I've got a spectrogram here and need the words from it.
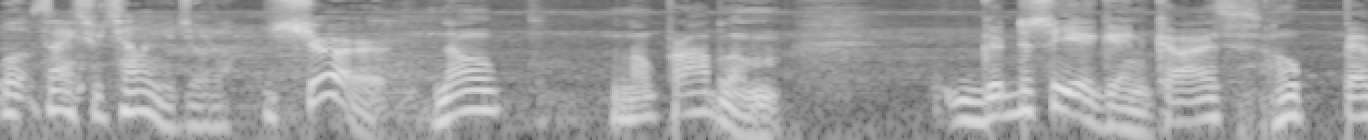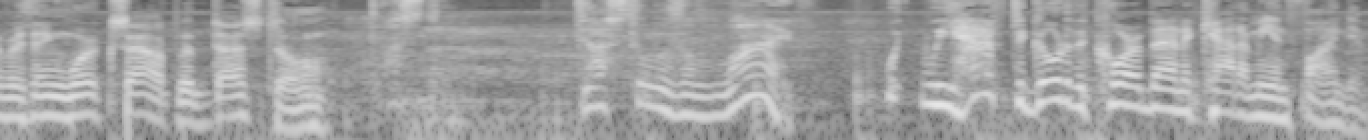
Well, thanks for telling me, Jordo. Sure, no, no problem. Good to see you again, Carth. Hope everything works out with Dustil. Dustle? Dustil is alive. We, we have to go to the Korriban Academy and find him.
